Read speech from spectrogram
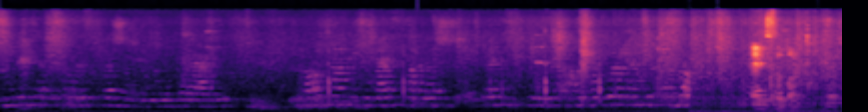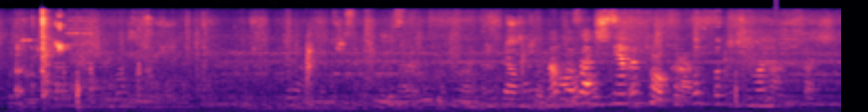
zdjęcia tylko bez fleszy, żeby nie poradził. Można, proszę Państwa, też e, kręcić filmy, on w ogóle będzie podobny. Ekstra. Tak. No to zaczniemy pokaz. Trzymana zacznie.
